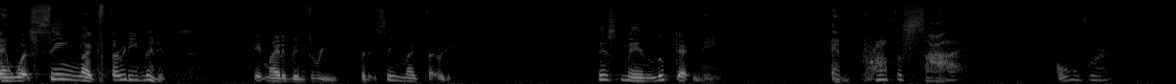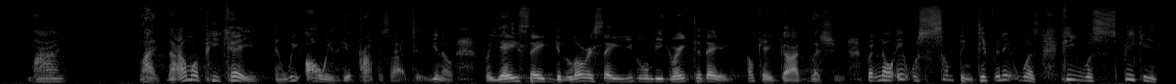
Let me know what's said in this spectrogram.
and what seemed like 30 minutes, it might have been three, but it seemed like 30. This man looked at me and prophesied over my life. Now I'm a PK, and we always get prophesied to. You know, for yay say, glory say, you're gonna be great today. Okay, God bless you. But no, it was something different. It was he was speaking,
